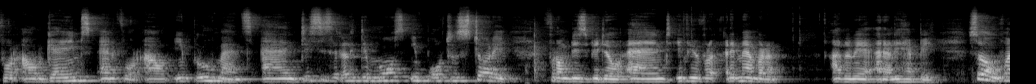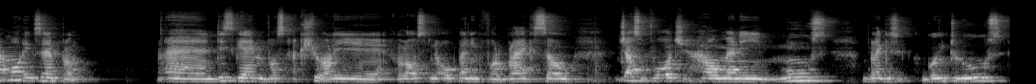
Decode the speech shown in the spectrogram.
for our games and for our improvements and this is really the most important story from this video and if you remember I will be really happy so one more example and this game was actually lost in opening for black so just watch how many moves black is going to lose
